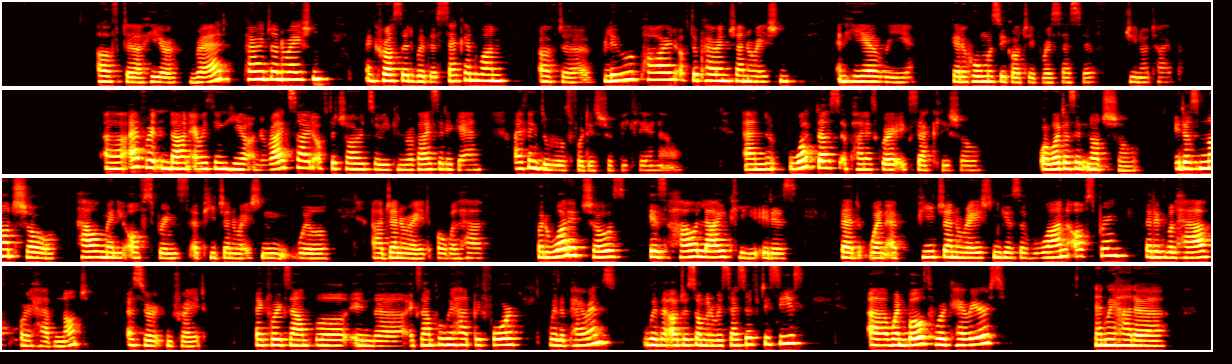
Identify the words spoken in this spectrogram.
of the here red parent generation, and cross it with the second one of the blue part of the parent generation. And here we get a homozygotic recessive genotype. Uh, I've written down everything here on the right side of the chart so you can revise it again I think the rules for this should be clear now. And what does a Punnett square exactly show? Or what does it not show? It does not show how many offsprings a P generation will uh, generate or will have. But what it shows is how likely it is that when a P generation gives of one offspring, that it will have or have not a certain trait. Like for example, in the example we had before with the parents with the autosomal recessive disease, uh, when both were carriers, then we had a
